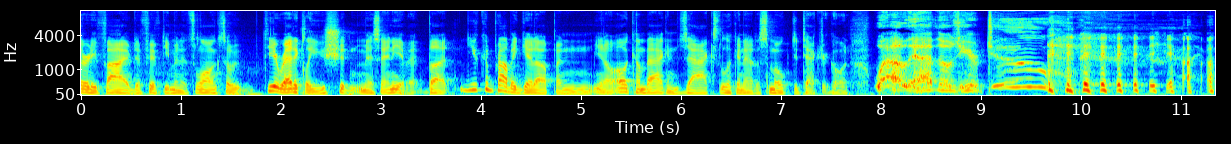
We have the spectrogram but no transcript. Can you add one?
35 to 50 minutes long. So theoretically, you shouldn't miss any of it. But you could probably get up and, you know, oh, come back and Zac's looking at a smoke detector going, wow, they have those here too. Yeah.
